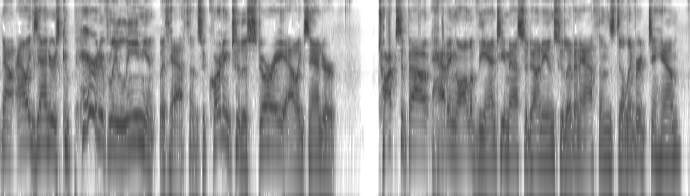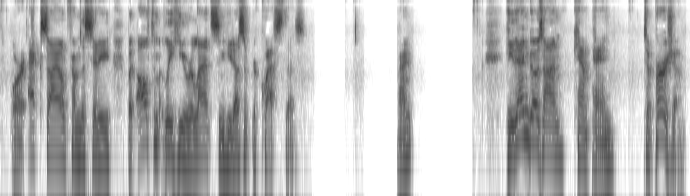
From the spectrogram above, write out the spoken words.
Now, Alexander is comparatively lenient with Athens. According to the story, Alexander talks about having all of the anti Macedonians who live in Athens delivered to him or exiled from the city, but ultimately he relents and he doesn't request this right? He then goes on campaign to Persia.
